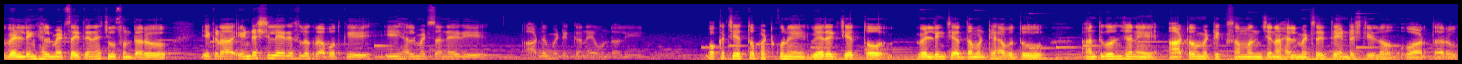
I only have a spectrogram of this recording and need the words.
వెల్డింగ్ హెల్మెట్స్ అయితేనే చూసుంటారు. ఇక్కడ ఇండస్ట్రియల్ ఏరియాస్లోకి రాబోతుకి ఈ హెల్మెట్స్ అనేవి ఆటోమేటిక్గానే ఉండాలి. ఒక చేత్తో పట్టుకుని వేరే చేత్తో వెల్డింగ్ చేద్దామంటే అవ్వదు అందు గురించని ఆటోమేటిక్ సంబంధించిన హెల్మెట్స్ అయితే ఇండస్ట్రీలో వాడతారు.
